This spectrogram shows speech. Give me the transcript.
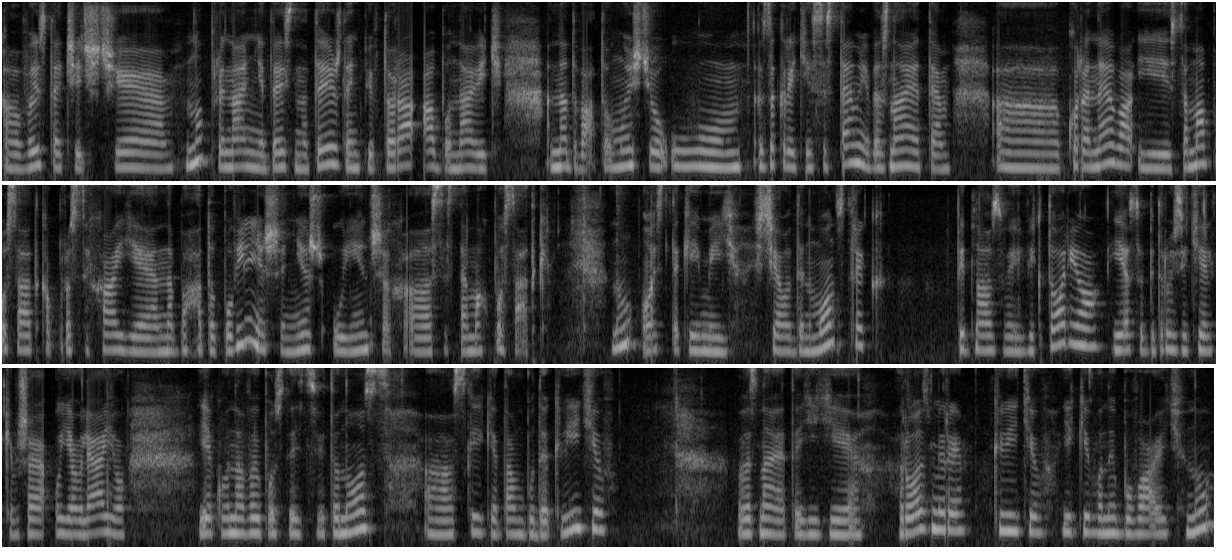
вистачить ще ну принаймні десь на тиждень, півтора або навіть на два, тому що у закритій системі, ви знаєте, коренева і сама посадка просихає набагато повільніше ніж у інших системах посадки. Ну, ось такий мій ще один монстрик. Під назвою Вікторіо. Я собі, друзі, тільки вже уявляю, як вона випустить цвітонос, а, скільки там буде квітів. Ви знаєте її розміри квітів, які вони бувають. Ну,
